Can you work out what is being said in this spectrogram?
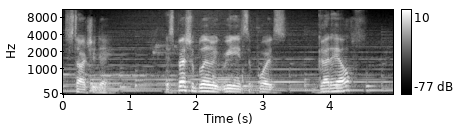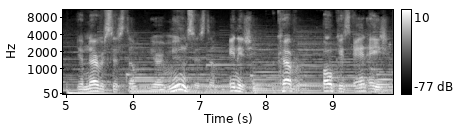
to start your day. A special blend of ingredients supports gut health, your nervous system, your immune system, energy, recovery, focus, and aging.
